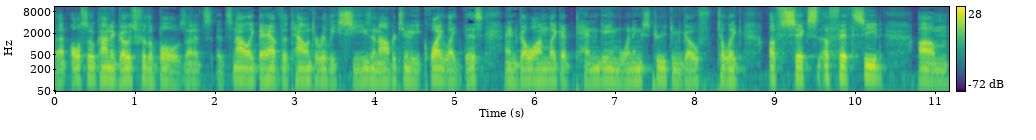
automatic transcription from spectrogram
that also kind of goes for the Bulls, and it's it's not like they have the talent to really seize an opportunity quite like this and go on like a ten game winning streak and go f- to like a sixth, a fifth seed. Um,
